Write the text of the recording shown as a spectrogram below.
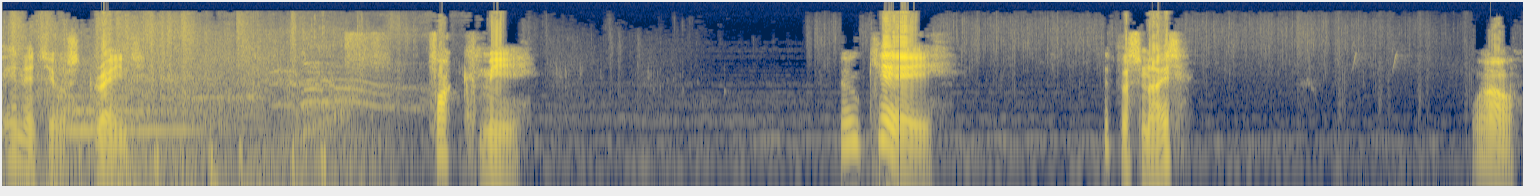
energy was drained. Fuck me. Okay. That was nice. Wow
